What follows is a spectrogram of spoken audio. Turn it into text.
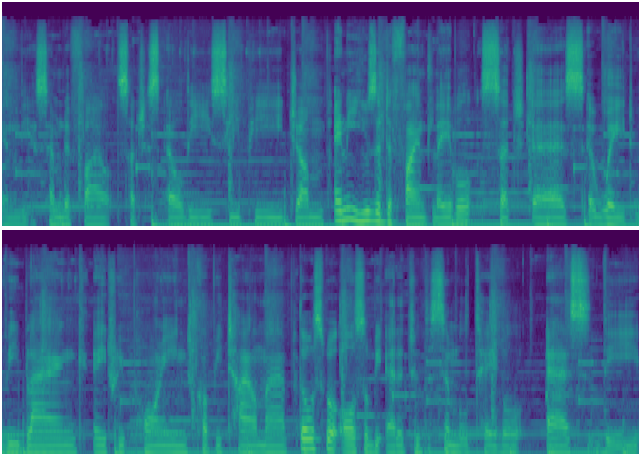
in the assembly file such as LD, CP, jump, any user-defined label such as await vblank, a3 point, copy tile map, those will also be added to the symbol table as the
